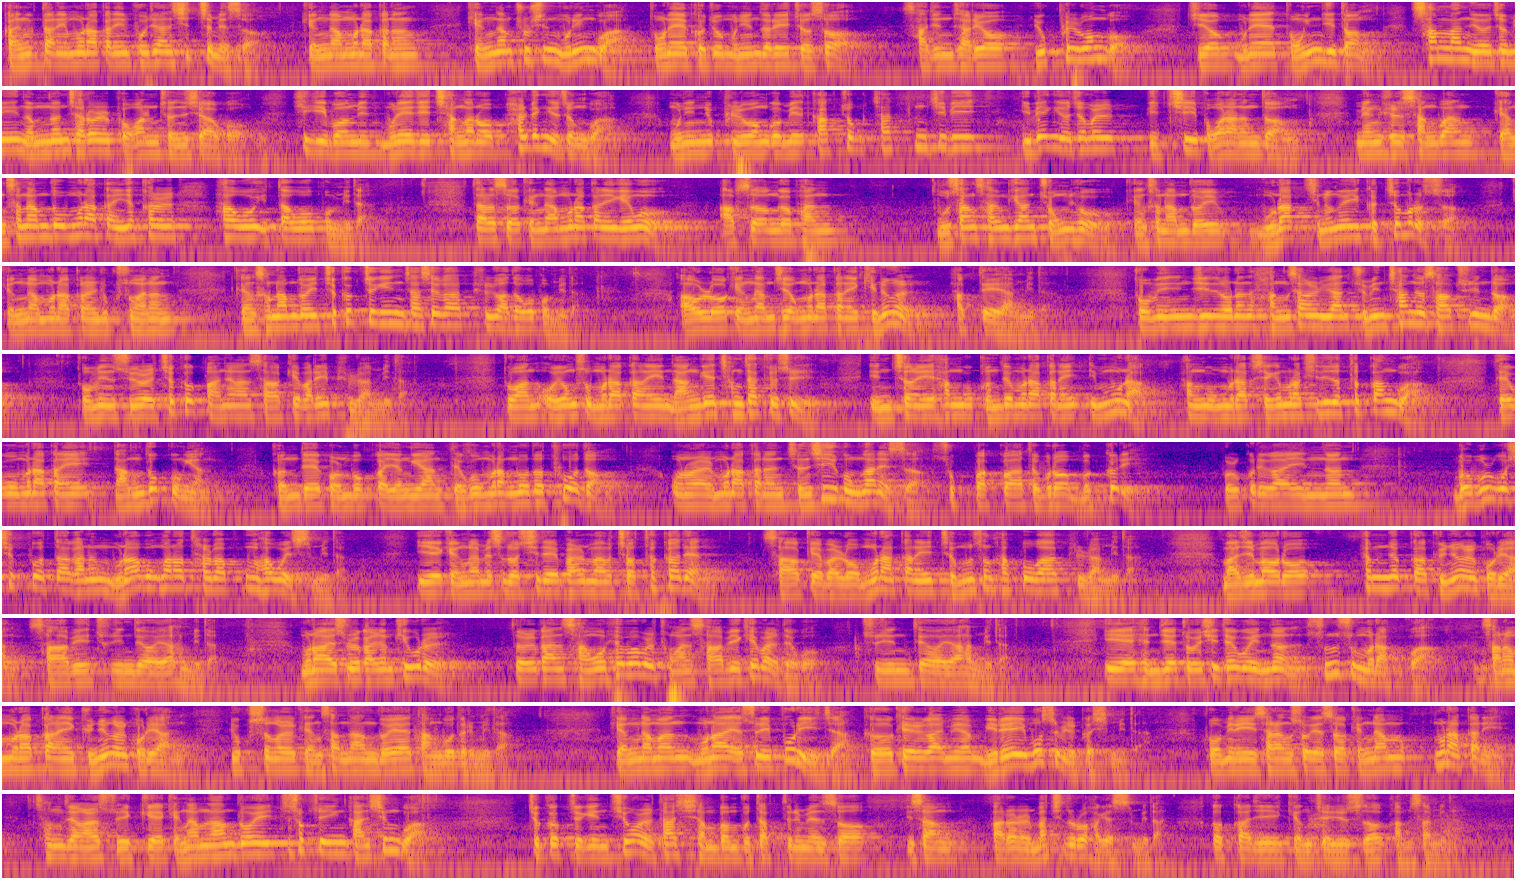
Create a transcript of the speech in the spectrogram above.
강력단위 문학관인 부재한 시점에서 경남문학관은 경남 출신 문인과 도내 거주 문인들의 저서, 사진 자료, 육필 원고, 지역 문예 동인지 등 3만 여 점이 넘는 자료를 보관 전시하고 희귀본 및 문예지 창간호 800여 점과 문인 육필 원고 및 각종 작품집이 200여 점을 비치 보관하는 등 명실상부한 경상남도 문학관의 역할을 하고 있다고 봅니다. 따라서 경남문학관의 경우 앞서 언급한 무상 사용 기간 종료 후 경상남도의 문학 진흥의 거점으로서 경남문학관을 육성하는 경상남도의 적극적인 자세가 필요하다고 봅니다. 아울러 경남 지역 문학관의 기능을 확대해야 합니다. 도민 인지도는 향상을 위한 주민 참여 사업 추진 등 도민 수요를 적극 반영한 사업 개발이 필요합니다. 또한 오용수 문학관의 난계 창작 교실, 인천의 한국 근대문학관의 인문학, 한국문학 세계문학 시리즈 특강과 대구 문학관의 낭독 공연, 근대 골목과 연계한 대구 문학 노드 투어 등 오늘날 문학관은 전시 공간에서 숙박과 더불어 먹거리, 볼거리가 있는 머물고 싶었다 가는 문화공간으로 탈바꿈하고 있습니다. 이에 경남에서도 시대에 발맞춰 특화된 사업개발로 문학관의 전문성 확보가 필요합니다. 마지막으로 협력과 균형을 고려한 사업이 추진되어야 합니다. 문화예술 관련 기구를 덜간 상호 협업을 통한 사업이 개발되고 추진되어야 합니다. 이에 현재 도시되고 있는 순수 문학과 산업문학 간의 균형을 고려한 육성을 경상남도에 당부드립니다. 경남은 문화예술의 뿌리이자 그 결과이며 미래의 모습일 것입니다. 도민의 사랑 속에서 경남 문학관이 성장할 수 있게 경남남도의 지속적인 관심과 적극적인 지원을 다시 한번 부탁드리면서 이상 발언을 마치도록 하겠습니다. 끝까지 경청해 주셔서 감사합니다.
